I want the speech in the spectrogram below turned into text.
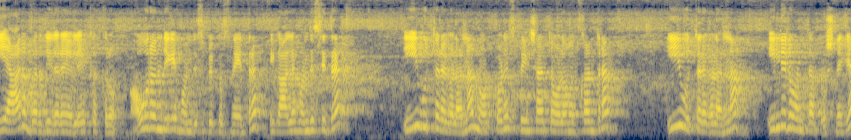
ಯಾರು ಬರೆದಿದ್ದಾರೆ ಲೇಖಕರು? ಅವರೊಂದಿಗೆ ಹೊಂದಿಸಬೇಕು ಸ್ನೇಹಿತರೆ. ಅಲ್ಲೇ ಹೊಂದಿಸಿದರೆ ಈ ಉತ್ತರಗಳನ್ನು ನೋಡ್ಕೊಂಡು ಸ್ಕ್ರೀನ್ಶಾಟ್ ತಗೊಳ್ಳೋ ಮುಖಾಂತರ ಈ ಉತ್ತರಗಳನ್ನು ಇಲ್ಲಿರುವಂಥ ಪ್ರಶ್ನೆಗೆ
